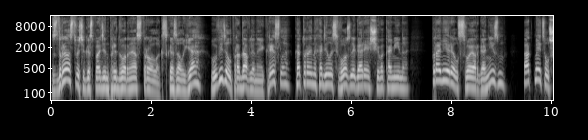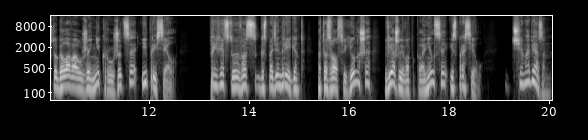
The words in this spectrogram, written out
«Здравствуйте, господин придворный астролог», — сказал я, увидел продавленное кресло, которое находилось возле горящего камина, проверил свой организм, отметил, что голова уже не кружится, и присел. «Приветствую вас, господин регент», — отозвался юноша, вежливо поклонился и спросил. «Чем обязан?»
